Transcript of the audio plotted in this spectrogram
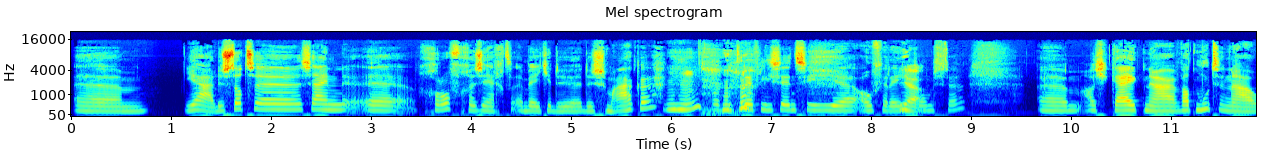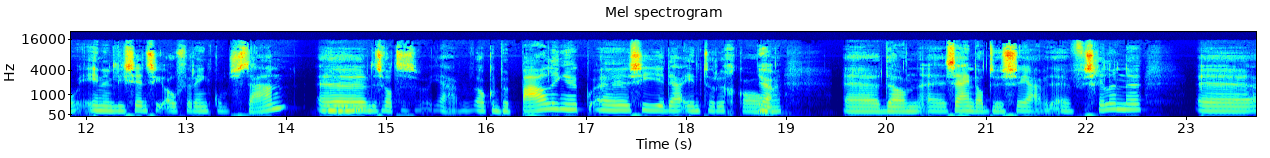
Ehm, ja, dus dat eh, zijn eh, grof gezegd een beetje de, de smaken Mhm. wat betreft licentieovereenkomsten. Ehm, als je kijkt naar wat moet er nou in een licentieovereenkomst staan. Eh, Mhm. Dus wat is, ja, welke bepalingen eh, zie je daarin terugkomen? Eh, dan eh, zijn dat dus ja, eh, verschillende. eh,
